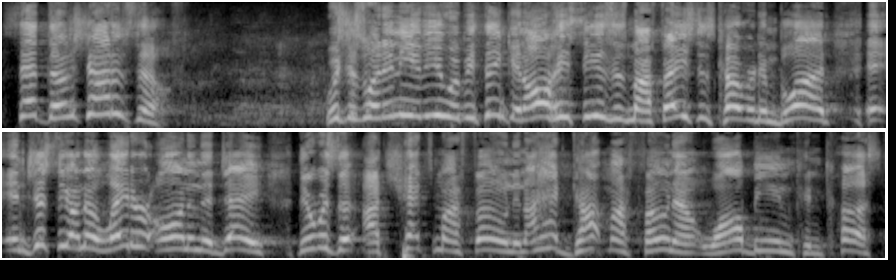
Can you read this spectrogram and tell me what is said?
Seth done shot himself. Which is what any of you would be thinking. All he sees is my face is covered in blood. And just so y'all know, later on in the day, there was a, I checked my phone and I had got my phone out while being concussed.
